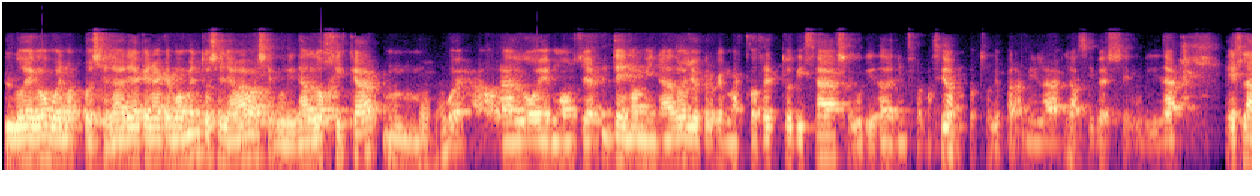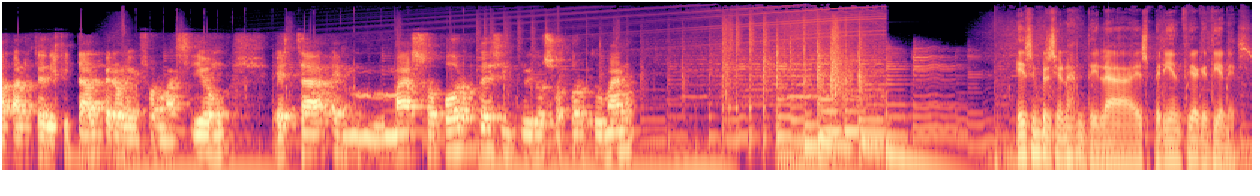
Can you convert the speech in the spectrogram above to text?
Luego, bueno, pues el área que en aquel momento se llamaba seguridad lógica, mm, pues lo hemos denominado, yo creo que es más correcto quizás, seguridad de la información, puesto que para mí la, ciberseguridad es la parte digital, pero la información está en más soportes, incluido soporte humano, Es impresionante la experiencia que tienes.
